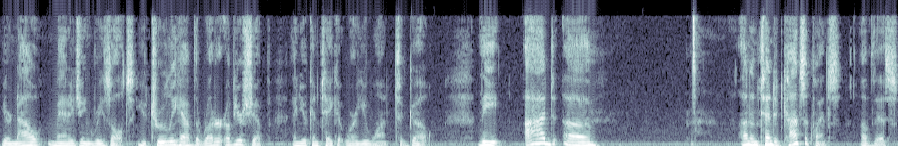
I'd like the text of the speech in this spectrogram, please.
You're now managing results. You truly have the rudder of your ship and you can take it where you want to go. The odd uh, unintended consequence of this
